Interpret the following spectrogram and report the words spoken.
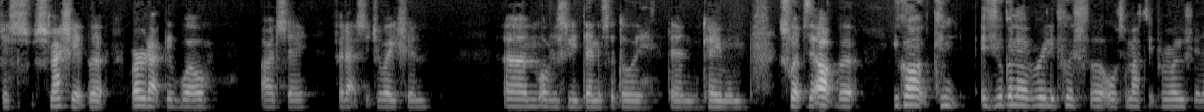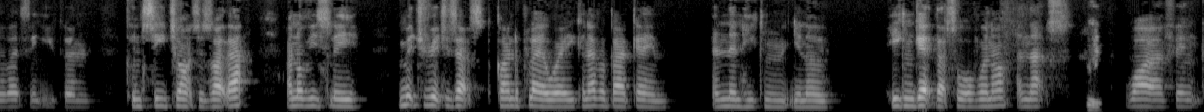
just smash it. But Rodak did well, I'd say, for that situation. Um, obviously, Denis Odoi then came and swept it up, but you can't. Con- if you're going to really push for automatic promotion, I don't think you can concede chances like that. And obviously, Mitrovic is that kind of player where he can have a bad game, and then he can, you know, he can get that sort of winner, and that's mm. why I think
